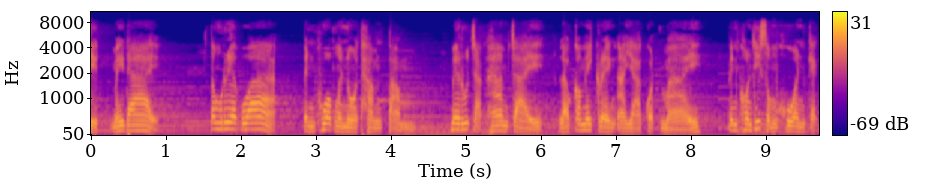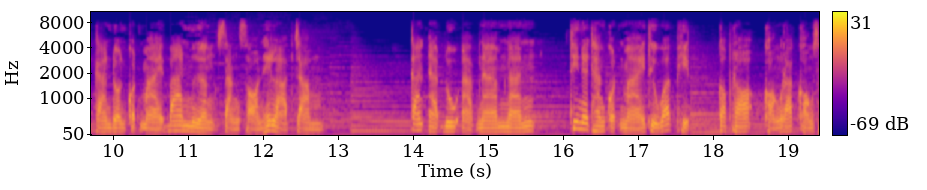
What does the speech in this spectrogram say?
จิตไม่ได้ ต้องเรียกว่า เป็นพวกมโนธรรมต่ำ ไม่รู้จักห้ามใจ แล้วก็ไม่เกรงอาญากฎหมาย เป็นคนที่สมควรแก่การโดนกฎหมายบ้านเมืองสั่งสอนให้หลาบจำ การแอบดูอาบน้ำนั้น ที่ในทางกฎหมายถือว่าผิด ก็เพราะของรักของส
